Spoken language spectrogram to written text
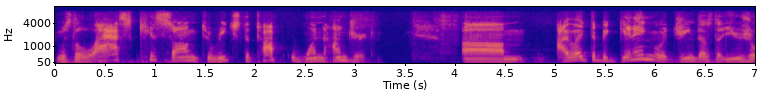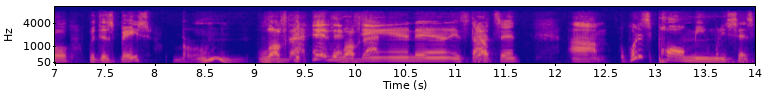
It was the last Kiss song to reach the top 100. Um, I like the beginning where Gene does the usual with his bass. Boom. Love that. Love that. And then it starts in. Um, what does Paul mean when he says,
